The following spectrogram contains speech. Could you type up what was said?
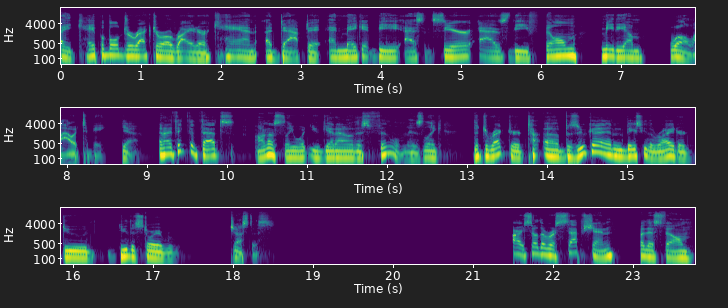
a capable director or writer can adapt it and make it be as sincere as the film medium will allow it to be. Yeah. And I think that that's honestly what you get out of this film is like the director, uh, Bezucha and basically the writer do, do the story justice. All right, so the reception for this film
